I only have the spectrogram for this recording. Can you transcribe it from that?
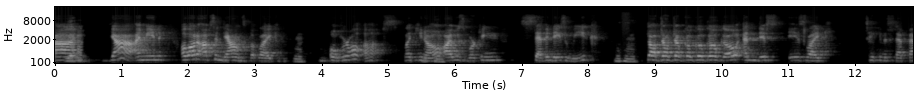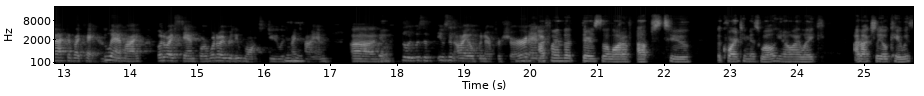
Um, Yeah. yeah. I mean, a lot of ups and downs, but like Mhm. overall ups. Like, you know, Mhm. I was working seven days a week, hmm job, job, job, go, go, go, go. And this is like taking a step back of like, hey, who am I? What do I stand for? What do I really want to do with my Mhm. time? Um, Yeah. So it was a, it was an eye opener for sure. And I find that there's a lot of ups to the quarantine as well. You know, I like, I'm actually okay with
